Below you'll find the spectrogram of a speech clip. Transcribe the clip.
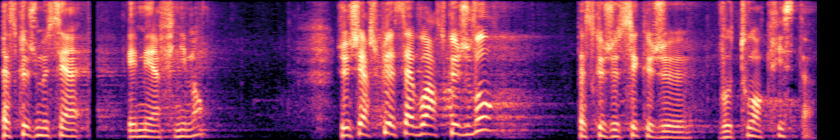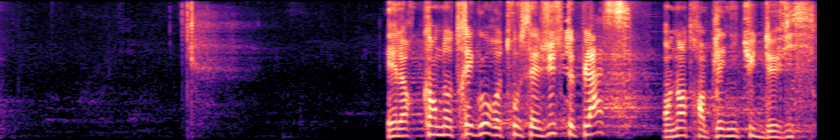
parce que je me sais aimé infiniment. Je cherche plus à savoir ce que je vaux parce que je sais que je vaux tout en Christ. Et alors quand notre ego retrouve sa juste place, on entre en plénitude de vie.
